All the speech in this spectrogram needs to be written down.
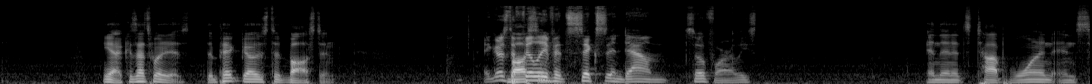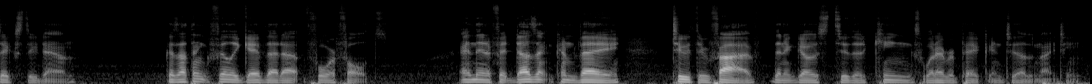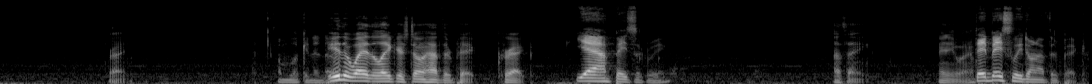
Yeah, because that's what it is. The pick goes to Boston. It goes to Boston. Philly if it's six and down so far, at least. and then it's top one and six through down. Because I think Philly gave that up for Fultz. And then if it doesn't convey two through five, then it goes to the Kings whatever pick in 2019. Right. I'm looking it up. Either way, the Lakers don't have their pick. Correct. Yeah, basically, I think. Anyway, they basically don't have their pick.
